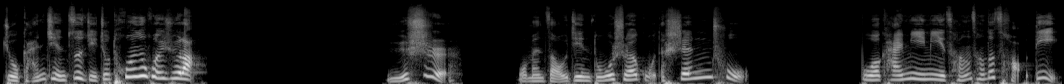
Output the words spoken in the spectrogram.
就赶紧自己就吞回去了。于是，我们走进毒蛇谷的深处。拨开密密层层的草地，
